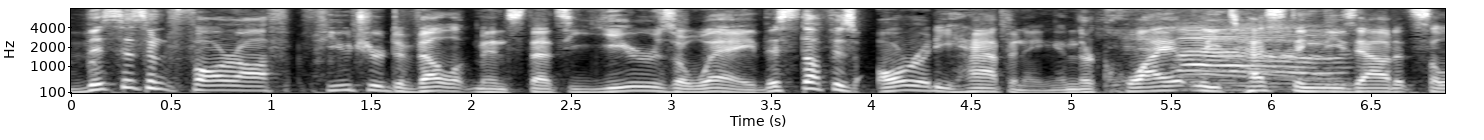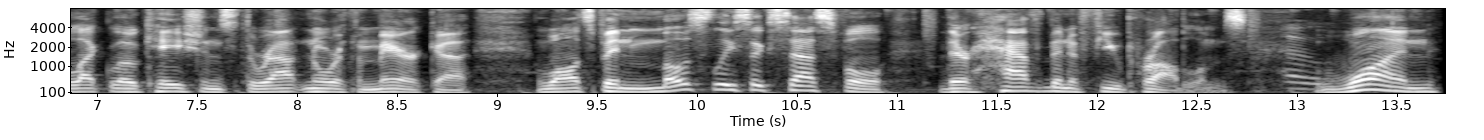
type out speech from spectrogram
this isn't far off future developments that's years away. This stuff is already happening, and they're quietly testing these out at select locations throughout North America. While it's been mostly successful, there have been a few problems. Oh. One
